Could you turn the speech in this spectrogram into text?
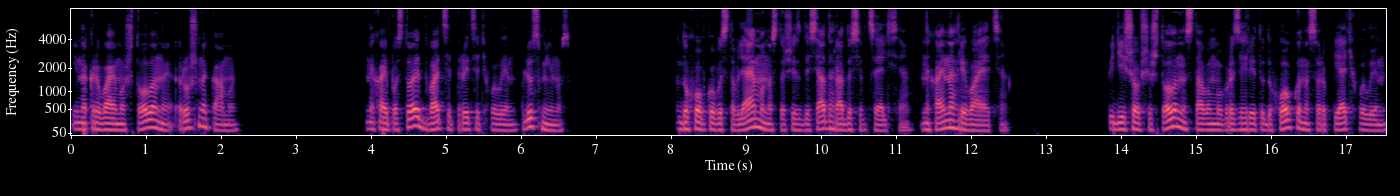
і накриваємо штолени рушниками. Нехай постоять 20-30 хвилин, плюс-мінус. Духовку виставляємо на 160 градусів Цельсія. Нехай нагрівається. Підійшовши штолени, ставимо в розігріту духовку на 45 хвилин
